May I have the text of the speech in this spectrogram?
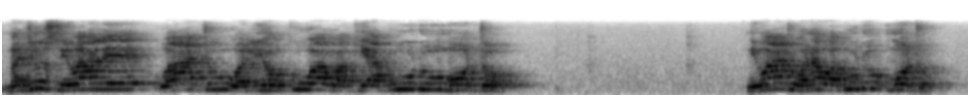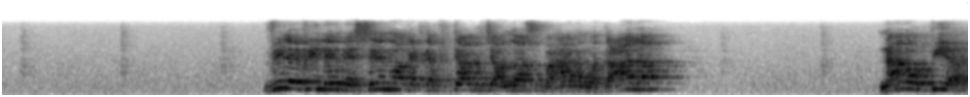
majus ni wale watu waliokuwa wakiabudu moto, ni watu wanaoabudu moto. Vile vile imesemwa katika kitabu cha Allah subhanahu wa ta'ala, nao pia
